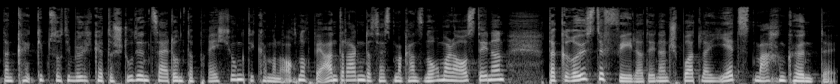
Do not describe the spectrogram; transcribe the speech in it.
Dann gibt es noch die Möglichkeit der Studienzeitunterbrechung. Die kann man auch noch beantragen. Das heißt, man kann es nochmal ausdehnen. Der größte Fehler, den ein Sportler jetzt machen könnte,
